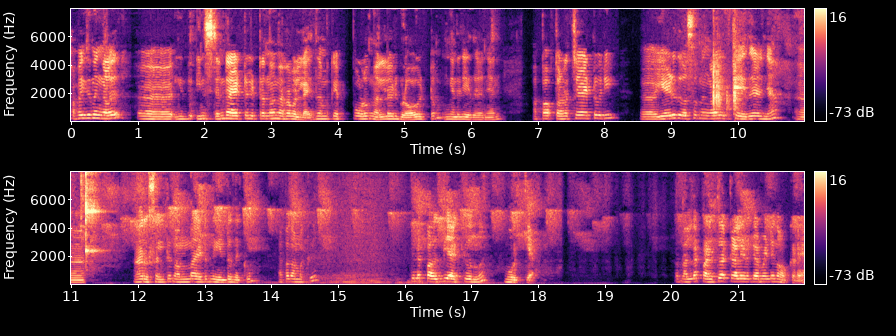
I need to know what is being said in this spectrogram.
അപ്പം ഇത് നിങ്ങൾ ഇത് ഇൻസ്റ്റന്റ് ആയിട്ട് കിട്ടുന്ന നിറമല്ല. ഇത് നമുക്ക് എപ്പോഴും നല്ലൊരു ഗ്ലോ കിട്ടും ഇങ്ങനെ ചെയ്ത് കഴിഞ്ഞാൽ അപ്പോൾ തുടർച്ചയായിട്ട് ഒരു ഏഴ് ദിവസം നിങ്ങൾ ഇത് ചെയ്ത് കഴിഞ്ഞാൽ ആ, ആ റിസൾട്ട് നന്നായിട്ട് നീണ്ടു നിൽക്കും. അപ്പോൾ നമുക്ക് ഇതിനെ പകുതിയാക്കി ഒന്ന് മുറിക്കാം. അപ്പം നല്ല പഴുത്ത തക്കാളി എടുക്കാൻ വേണ്ടി നോക്കണേ.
